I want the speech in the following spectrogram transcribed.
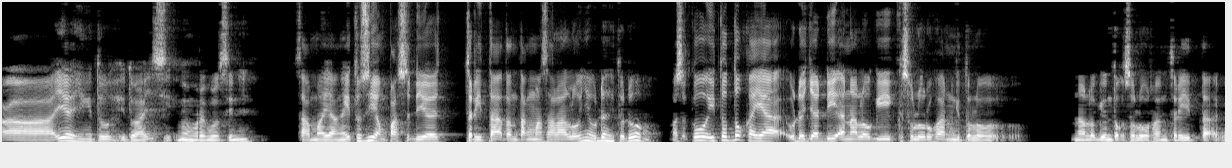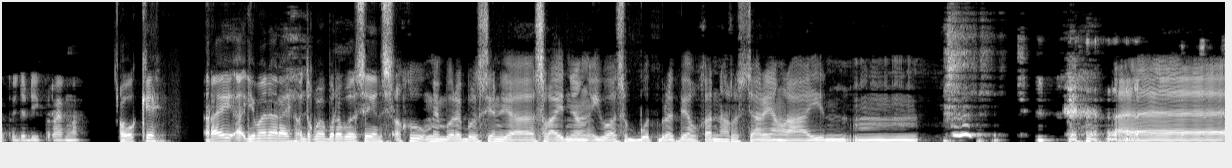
Ah, iya yang itu itu aja sih memorable scene-nya. Sama yang itu sih yang pas dia cerita tentang masa lalunya udah itu doang. Maksudku itu tuh kayak udah jadi analogi keseluruhan gitu loh. Analogi untuk keseluruhan cerita gitu jadi keren lah. Oke. Rai gimana Rai untuk memorable scenes? Aku memorable scene ya selain yang Iwa sebut berarti aku kan harus cari yang lain. Hmm. Eh,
